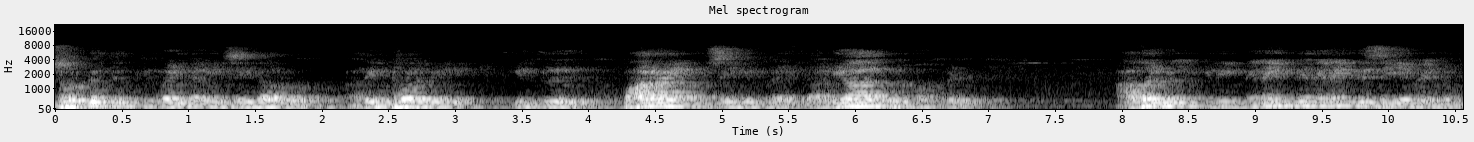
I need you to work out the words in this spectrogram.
சொர்க்கத்திற்கு வழிகளை செய்தாரோ அதை போலவே இன்று பாராயணம் செய்கின்ற இந்த அடியார் பெருமக்கள் அவர்கள் இதை நினைந்து நினைந்து செய்ய வேண்டும்.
